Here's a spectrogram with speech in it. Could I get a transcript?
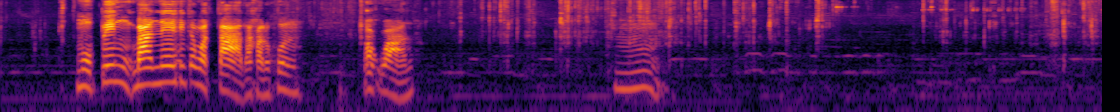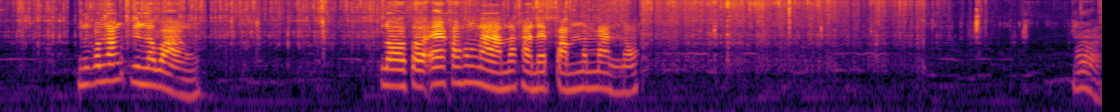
ๆ หมูปิ้งบ้านเน่ที่จังหวัดตราดนะคะทุกคน ออกหวาน อืมนี่ก็นั่งกินระหว่าง รอซอแอร์เข้าห้องน้ำนะคะ ในปั๊มน้ำมันเนาะอร่อย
